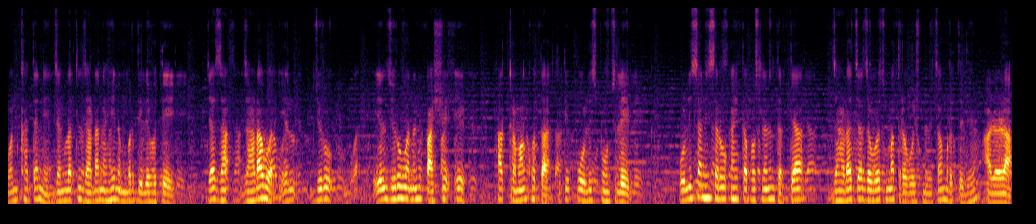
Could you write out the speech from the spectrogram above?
वन खात्याने जंगलातील झाडांना हे नंबर दिले होते. ज्या झाडावर L zero L zero one आणि पाचशे एक हा क्रमांक होता तिथे पोलीस पोहोचले. पोलिसांनी सर्व काही तपासल्यानंतर त्या झाडाच्या जवळच मात्र वैष्णवीचा मृतदेह आढळला.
